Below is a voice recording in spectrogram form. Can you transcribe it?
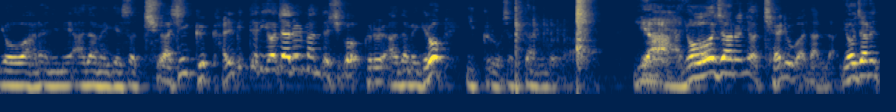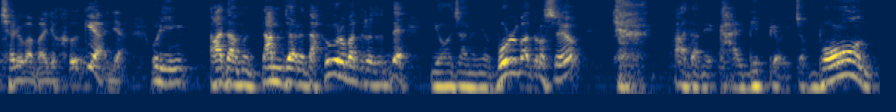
여호와 하나님이 아담에게서 취하신 그 갈빗대 여자를 만드시고 그를 아담에게로 이끌어 오셨다는 거야. 이야 여자는요 재료가 달라. 여자는 재료가 말이죠 흙이 아니야. 우리 아담은 남자는 다 흙으로 만들어졌는데 여자는요 뭘로 만들었어요? 아담의 갈비뼈 있죠. 본,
